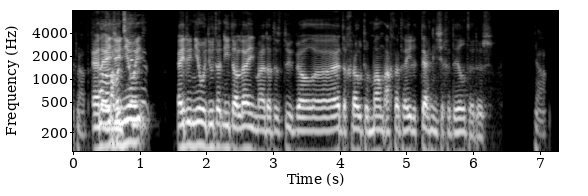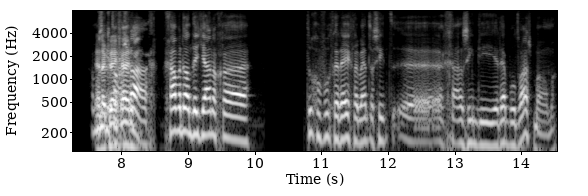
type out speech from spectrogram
knap. En Ja, Adrian goed, Newey, eh, Adrian Newey doet dat niet alleen, maar dat is natuurlijk wel eh, de grote man achter het hele technische gedeelte. Dus. Misschien dan krijg hij- vraag. Gaan we dan dit jaar nog eh, toegevoegde reglementen zien, eh, gaan zien die Red Bull dwarsbomen?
